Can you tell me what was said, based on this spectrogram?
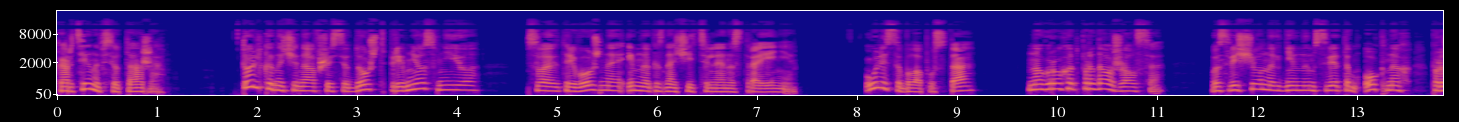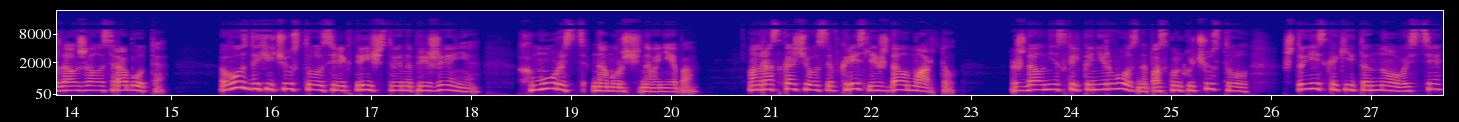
Картина все та же. Только начинавшийся дождь привнес в нее свое тревожное и многозначительное настроение. Улица была пуста, но грохот продолжался. В освещенных дневным светом окнах продолжалась работа. В воздухе чувствовалось электричество и напряжение, хмурость наморщенного неба. Он раскачивался в кресле и ждал Марту. Ждал несколько нервозно, поскольку чувствовал, что есть какие-то новости,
